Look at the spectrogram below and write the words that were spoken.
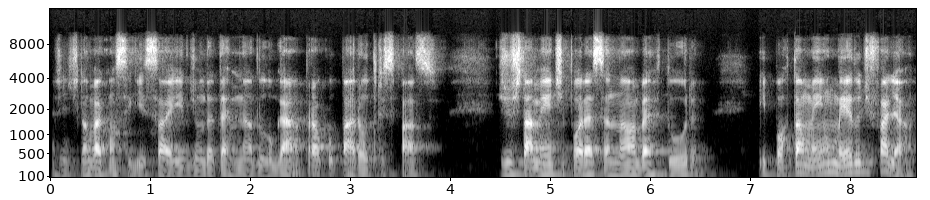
A gente não vai conseguir sair de um determinado lugar para ocupar outro espaço justamente por essa não abertura e por também um medo de falhar.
